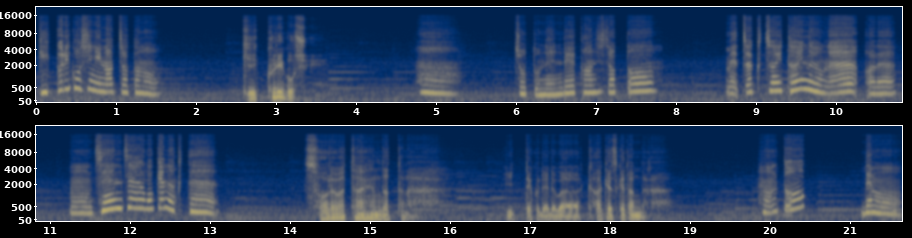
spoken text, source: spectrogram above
ぎっくり腰になっちゃったの。ぎっくり腰？はあちょっと年齢感じちゃった。めちゃくちゃ痛いのよねあれ。うん全然動けなくて。それは大変だったな。言ってくれれば駆けつけたんだが本当？でも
